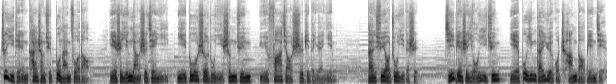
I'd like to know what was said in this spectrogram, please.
这一点看上去不难做到，也是营养师建议你多摄入益生菌与发酵食品的原因。但需要注意的是，即便是有益菌，也不应该越过肠道边界。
